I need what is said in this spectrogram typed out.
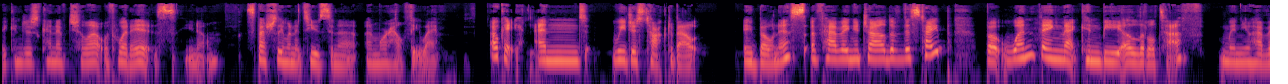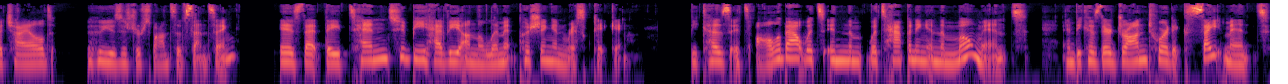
they can just kind of chill out with what is, you know, especially when it's used in a, a more healthy way. Okay. And we just talked about a bonus of having a child of this type. But one thing that can be a little tough when you have a child who uses responsive sensing is that they tend to be heavy on the limit pushing and risk taking because it's all about what's in the what's happening in the moment and because they're drawn toward excitement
